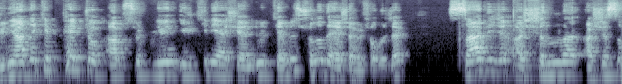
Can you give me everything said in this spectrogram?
dünyadaki pek çok absürtlüğün ilkini yaşayan ülkemiz şunu da yaşamış olacak. Sadece aşılı, aşısı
